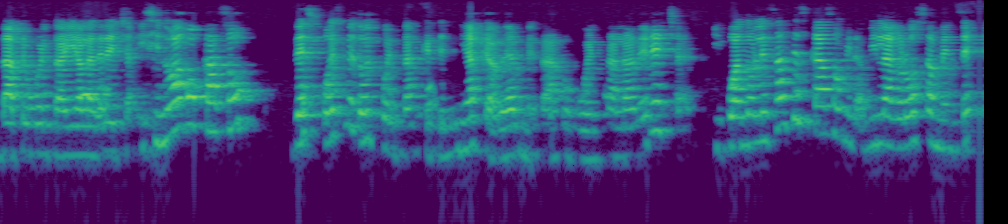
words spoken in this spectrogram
date vuelta ahí a la derecha. Y si no hago caso, Después me doy cuenta que tenía que haberme dado vuelta a la derecha. Y cuando les haces caso, mira, milagrosamente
